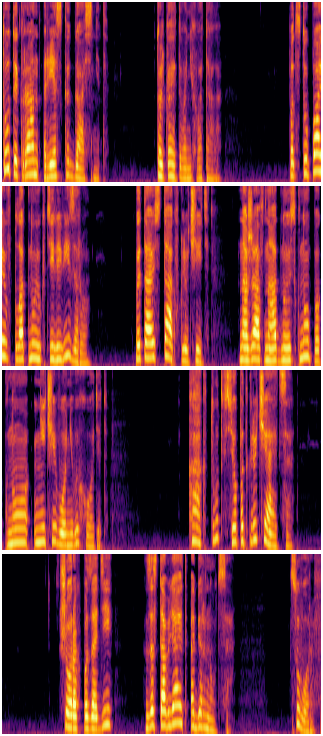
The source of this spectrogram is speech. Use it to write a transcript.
Тут экран резко гаснет. Только этого не хватало. Подступаю вплотную к телевизору, пытаюсь так включить, нажав на одну из кнопок, но ничего не выходит. Как тут все подключается? Шорох позади заставляет обернуться. Суворов.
